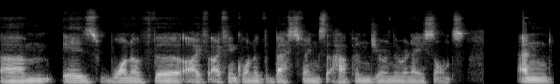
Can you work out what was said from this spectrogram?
um, is one of the I, I, think one of the best things that happened during the Renaissance, and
